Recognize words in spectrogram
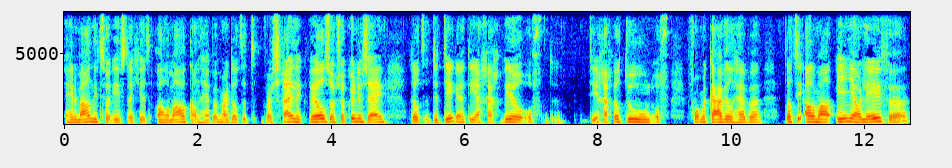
helemaal niet zo is dat je het allemaal kan hebben, maar dat het waarschijnlijk wel zo zou kunnen zijn dat de dingen die jij graag wil of die je graag wilt doen of voor elkaar wil hebben, dat die allemaal in jouw leven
